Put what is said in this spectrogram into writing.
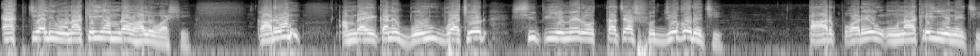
অ্যাকচুয়ালি ওনাকেই আমরা ভালোবাসি। কারণ আমরা এখানে বহু বছর সিপিএমের অত্যাচার সহ্য করেছি। তারপরেও ওনাকেই এনেছি।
